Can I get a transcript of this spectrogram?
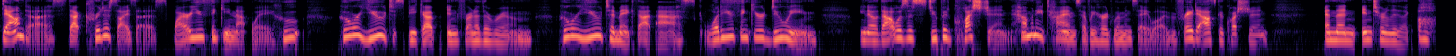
down to us, that criticize us. Why are you thinking that way? Who who are you to speak up in front of the room? Who are you to make that ask? What do you think you're doing? You know, that was a stupid question. How many times have we heard women say, Well, I'm afraid to ask a question and then internally like oh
